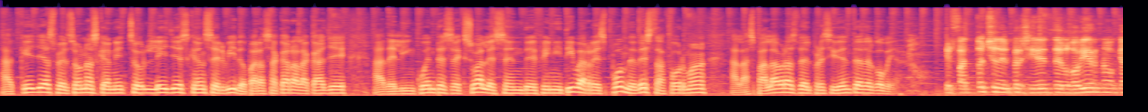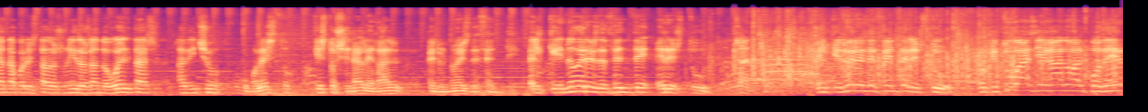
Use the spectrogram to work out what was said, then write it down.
aquellas personas que han hecho leyes que han servido para sacar a la calle a delincuentes sexuales. En definitiva, responde de esta forma a las palabras del presidente del gobierno. El fantoche del presidente del gobierno que anda por Estados Unidos dando vueltas ha dicho, como molesto, que esto será legal, pero no es decente. El que no eres decente eres tú, Sánchez. El que no eres decente eres tú, porque tú has llegado al poder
